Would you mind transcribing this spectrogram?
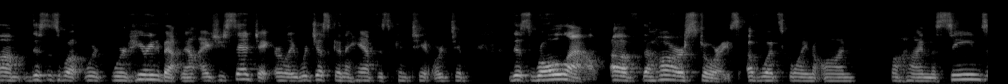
um, this is what we're, we're hearing about now. As you said, Jay, earlier, we're just going to have this continue or to this rollout of the horror stories of what's going on behind the scenes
